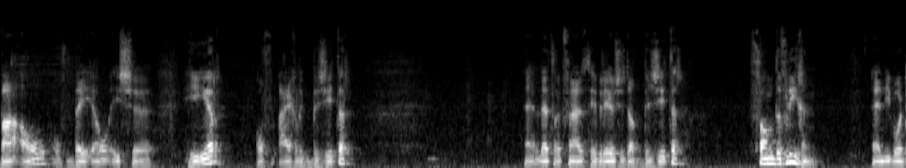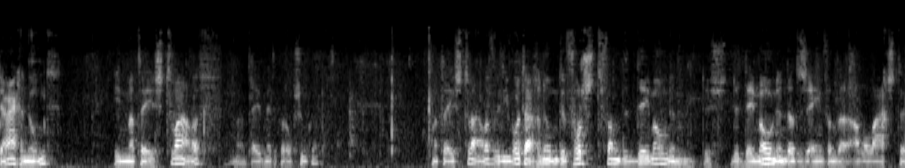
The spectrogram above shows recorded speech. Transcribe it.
Baal of Beel is uh, heer, of eigenlijk bezitter. Letterlijk vanuit het Hebreeuws is dat bezitter van de vliegen. En die wordt daar genoemd in Matthäus 12. Laten we even met elkaar opzoeken. Matthäus 12, die wordt daar genoemd de vorst van de demonen. Dus de demonen, dat is een van de allerlaagste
